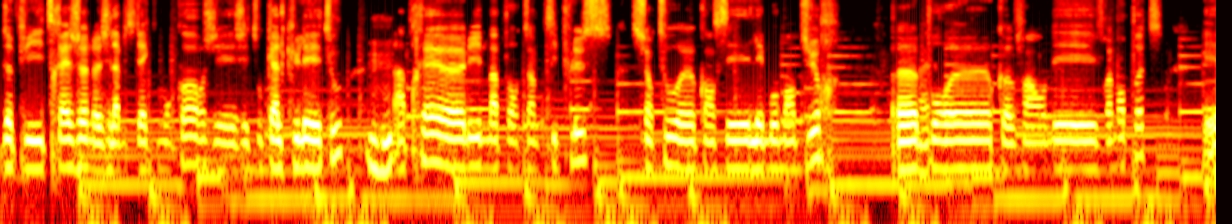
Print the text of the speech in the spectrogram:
depuis très jeune, j'ai l'habitude avec mon corps, j'ai tout calculé et tout. Mhm. Après, euh, lui, il m'apporte un petit plus, surtout euh, quand c'est les moments durs. Euh, pour, enfin, on est vraiment potes et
